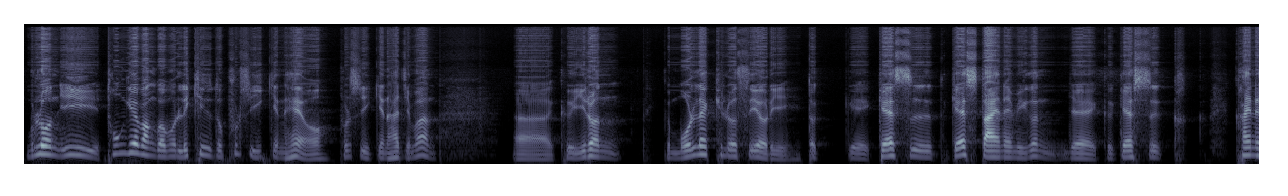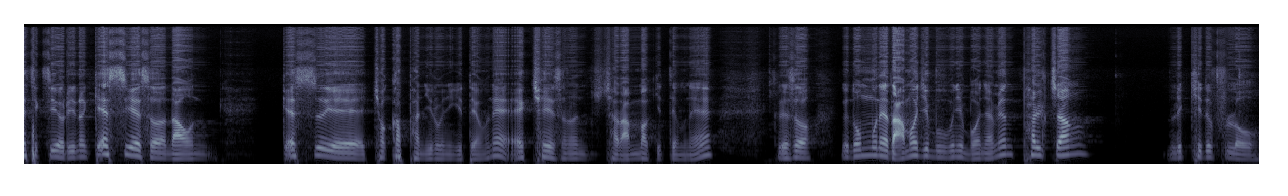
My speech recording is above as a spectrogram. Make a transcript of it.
물론 이 통계 방법은 리퀴드도 풀 수 있긴 해요. 풀 수 있긴 하지만 어, 그 이런 그 몰레큘러 시어리 또 가스 가스 다이내믹은 이제 그 가스 카이네틱 시어리는 가스에서 나온 가스에 적합한 이론이기 때문에 액체에서는 잘 안 맞기 때문에 그래서 그 논문의 나머지 부분이 뭐냐면 8장 리퀴드 플로우.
